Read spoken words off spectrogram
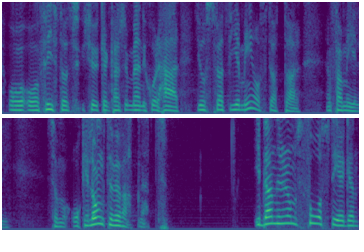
och, och Fristadskyrkan kanske människor här just för att vi är med och stöttar en familj som åker långt över vattnet. Ibland är det de få stegen,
